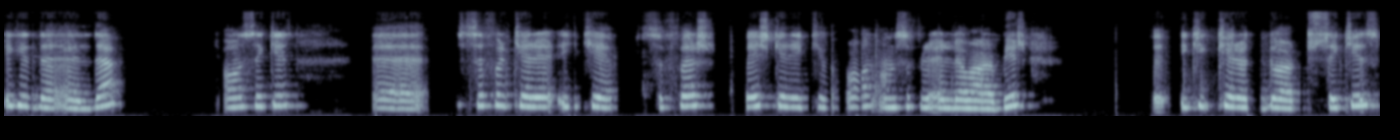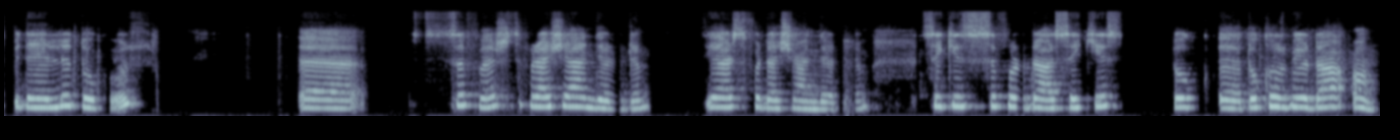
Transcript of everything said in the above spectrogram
2 de elde 18 e, 0 kere 2 0 5 kere 2 10 10 0 elde var 1 2 kere 4 8 bir de 59 ee, 0 0 aşağı indirdim. Diğer 0 da aşağı indirdim. 8 0 daha 8 9 1 daha 10.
